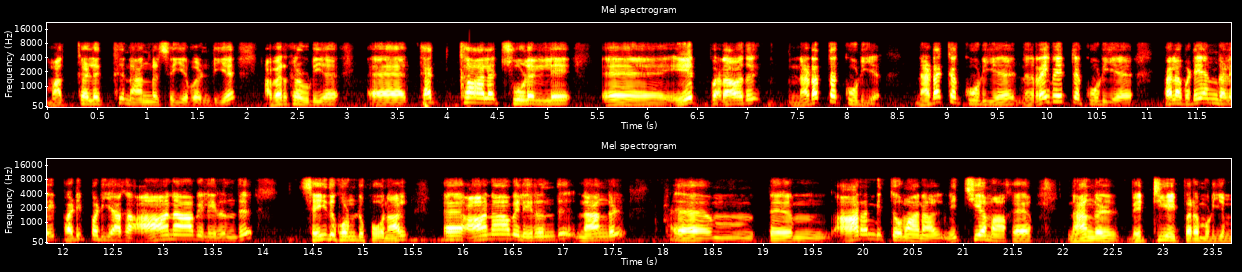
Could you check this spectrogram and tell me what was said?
மக்களுக்கு நாங்கள் செய்ய வேண்டிய அவர்களுடைய தற்கால சூழலிலே ஏற்ப அதாவது நடத்தக்கூடிய நடக்கக்கூடிய நிறைவேற்றக்கூடிய பல விடயங்களை படிப்படியாக ஆனாவில் இருந்து செய்து கொண்டு போனால் ஆனாவில் இருந்து நாங்கள் ஆரம்பித்தோமானால் நிச்சயமாக நாங்கள் வெற்றியை பெற முடியும்.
